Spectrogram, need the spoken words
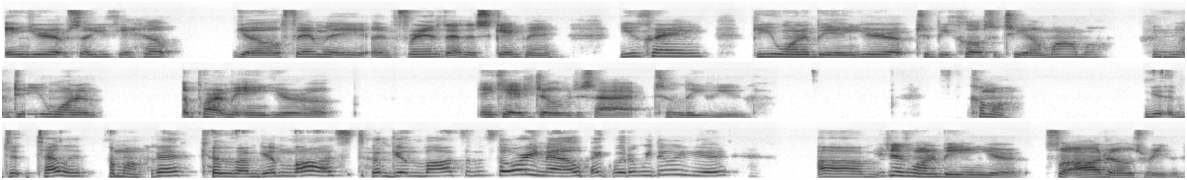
in Europe so you can help your family and friends that's escaping Ukraine? Do you want to be in Europe to be closer to your mama? Or Mhm. do you want an apartment in Europe in case Joe decide to leave you? Come on. Yeah, tell it, Come on. okay? Because I'm getting lost. I'm getting lost in the story now. Like, what are we doing here? Um, You just want to be in Europe for all those reasons.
